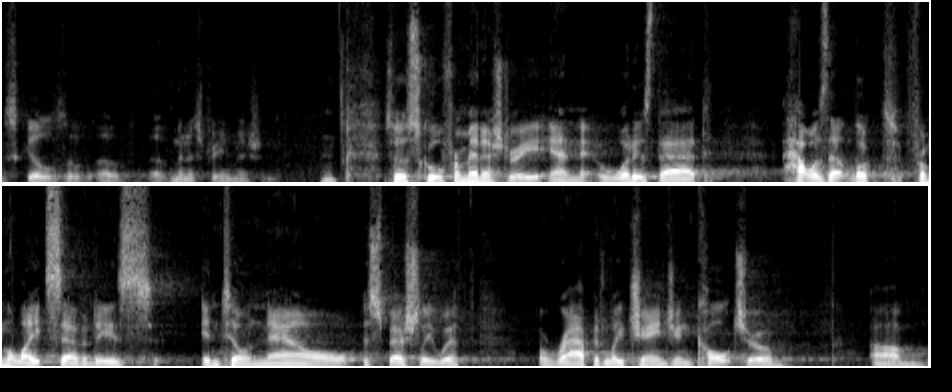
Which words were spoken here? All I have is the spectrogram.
skills of, of, of ministry and mission. So, School for Ministry, and what is that? How has that looked from the late 70s until now, especially with a rapidly changing culture? Um,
